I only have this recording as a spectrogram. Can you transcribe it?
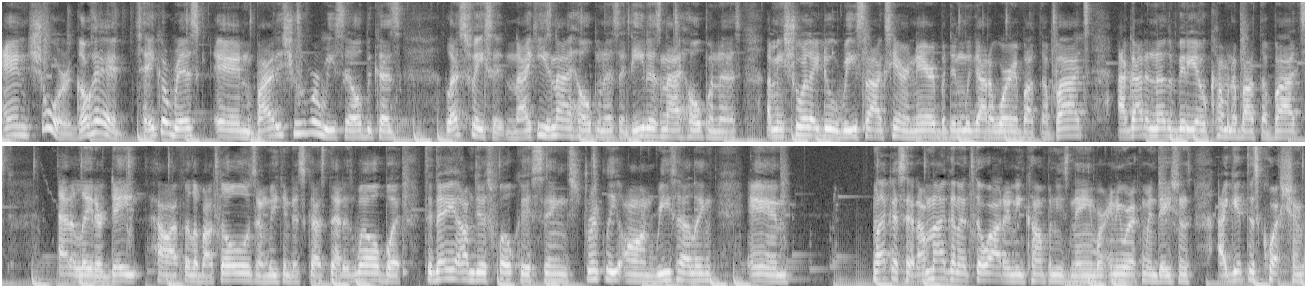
and sure, go ahead, take a risk and buy the shoe for resale because let's face it, Nike's not helping us, Adidas not helping us. I mean, sure they do restocks here and there, but then we gotta worry about the bots. I got another video coming about the bots at a later date how I feel about those and we can discuss that as well but today I'm just focusing strictly on reselling and like I said, I'm not gonna throw out any company's name or any recommendations. I get this question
